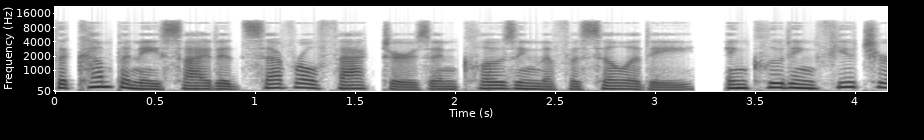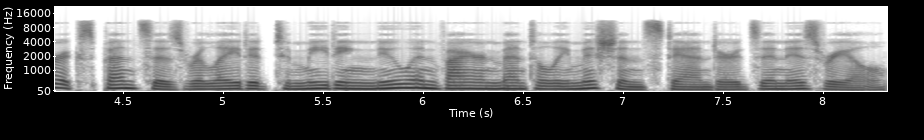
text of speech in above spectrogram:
The company cited several factors in closing the facility, including future expenses related to meeting new environmental emission standards in Israel.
